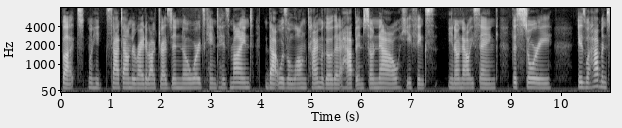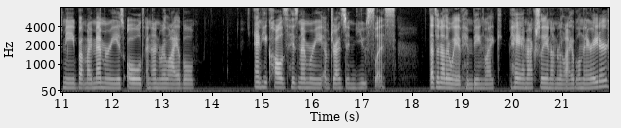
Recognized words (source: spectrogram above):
But when he sat down to write about Dresden, no words came to his mind. That was a long time ago that it happened. So now he thinks, you know, now he's saying, this story is what happened to me, but my memory is old and unreliable. And he calls his memory of Dresden useless. That's another way of him being like, hey, I'm actually an unreliable narrator.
